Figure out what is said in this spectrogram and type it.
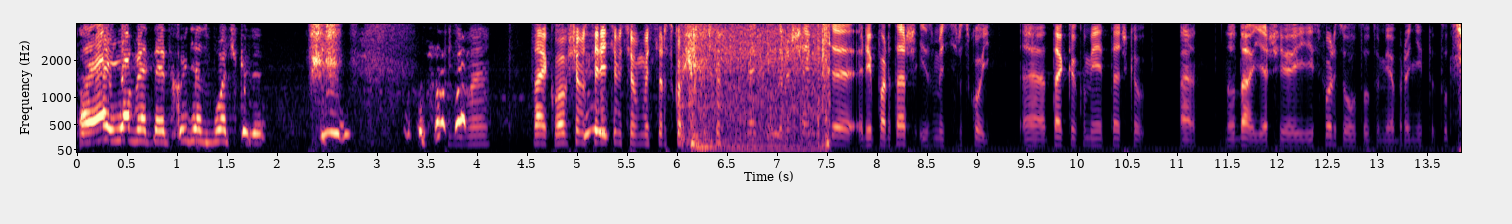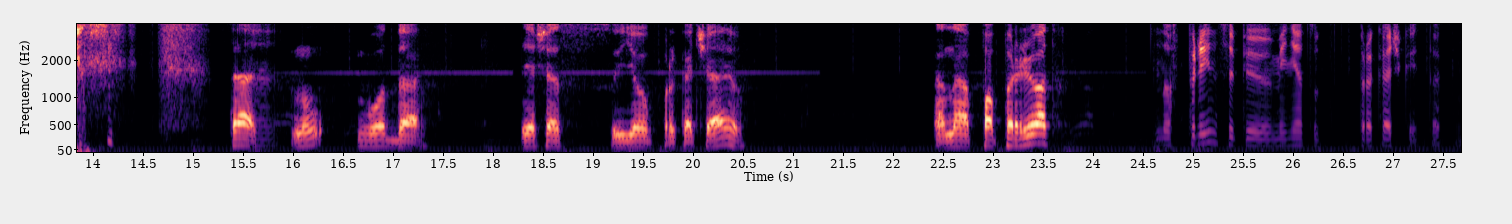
А я, блядь, на этой хуйне с бочками. Понимаю. Так, в общем, встретимся в мастерской. Так, возвращаемся. Репортаж из мастерской. Э, так как у меня тачка... А, ну да, я же ее и использовал, тут у меня брони-то тут нет. Так, Э, ну, вот, да. Я сейчас ее прокачаю. Она попрет. Ну, в принципе, у меня тут прокачка и так, ну...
